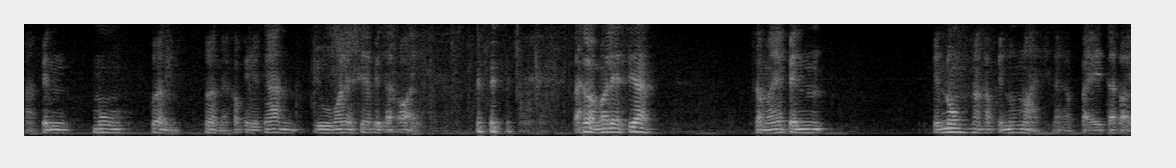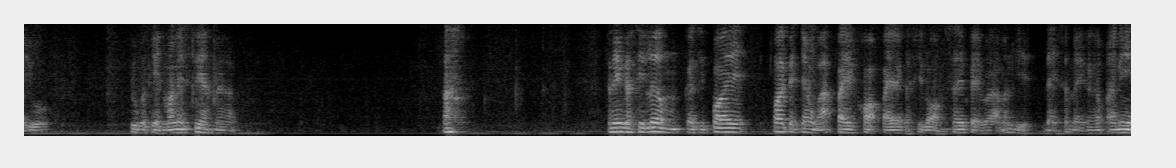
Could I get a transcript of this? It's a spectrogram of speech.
อ่าเป็นมูเพื่อนเพื่อนเนี่ยเขาไปเฮ็ดงานอยู่มาเลเซียไปตัดอ้อยตัดอ้อยมาเลเซีย สมัยเป็นเป็นนุ่มนะครับ เป็นนุ่มหน่อยนะครับ ไปตัดอ้อยอยู่อยู่ประเทศมาเลเซียนะครับอะอันนี้ก็สิเริ่มก็สิปล่อยปล่อยเป็นจังหวะไปเคาะไปแล้วก็สิลองใส่ไปว่ามันดีได้สำเร็จนะครับ อันนี้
